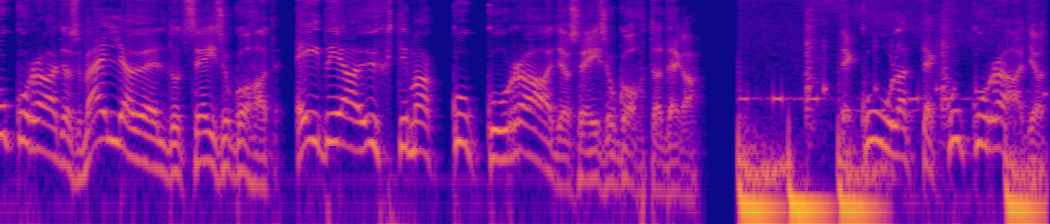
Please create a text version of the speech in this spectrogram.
Kuku Raadios välja öeldud seisukohad ei pea ühtima Kuku Raadio seisukohtadega. Te kuulate Kuku Raadiot.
